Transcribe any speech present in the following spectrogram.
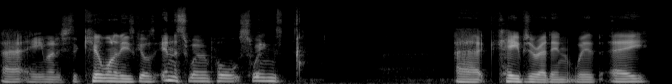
Uh, he managed to kill one of these girls in the swimming pool, swings, uh, caves her head in with a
